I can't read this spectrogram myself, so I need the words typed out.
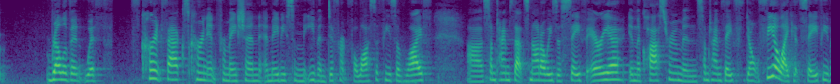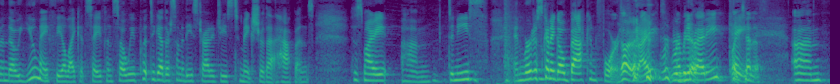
relevant with current facts, current information, and maybe some even different philosophies of life. Uh, sometimes that's not always a safe area in the classroom, and sometimes they f- don't feel like it's safe, even though you may feel like it's safe. And so we've put together some of these strategies to make sure that happens. This is my um, Denise, and we're just going to go back and forth, right? we're, we yeah, ready? Like tennis. Um,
